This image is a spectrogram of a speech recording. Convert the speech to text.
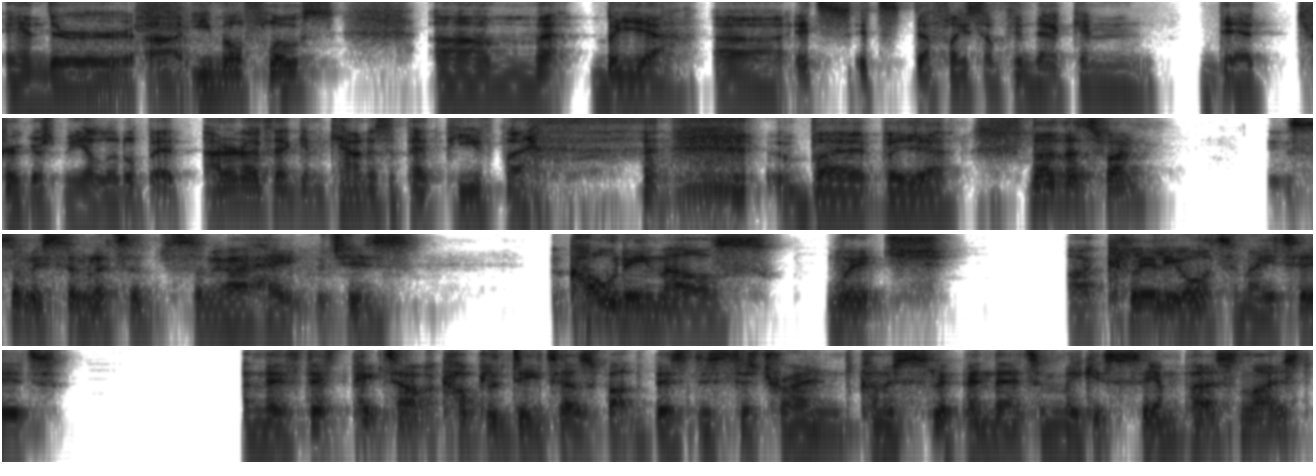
in their uh, email flows. Um, but yeah uh, it's it's definitely something that can that triggers me a little bit. I don't know if that can count as a pet peeve but but but yeah. No that's fine. It's something similar to something I hate, which is cold emails, which are clearly automated and they've they've picked out a couple of details about the business to try and kind of slip in there to make it seem yep. personalized,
